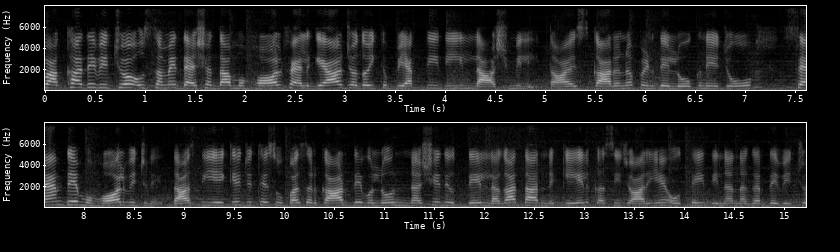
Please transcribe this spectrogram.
ਵਾਖਾ ਦੇ ਵਿੱਚ ਉਸ ਸਮੇਂ ਦਹਿਸ਼ਤ ਦਾ ਮਾਹੌਲ ਫੈਲ ਗਿਆ, ਜਦੋਂ ਇੱਕ ਵਿਅਕਤੀ ਦੀ ਲਾਸ਼ ਮਿਲੀ। ਤਾਂ ਇਸ ਕਾਰਨ ਪਿੰਡ ਦੇ ਲੋਕ ਨੇ ਜੋ ਸਹਿਮ ਦੇ ਮਾਹੌਲ ਵਿੱਚ ਨੇ ਦੱਸਦੀ ਹੈ ਕਿ ਜਿੱਥੇ ਸੂਬਾ ਸਰਕਾਰ ਦੇ ਵੱਲੋਂ ਨਸ਼ੇ ਦੇ ਉੱਤੇ ਲਗਾਤਾਰ ਨਕੇਲ ਕਸੀ ਜਾ ਰਹੀ ਹੈ, ਉੱਥੇ ਹੀ ਦੀਨਾਨਗਰ ਦੇ ਵਿੱਚ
